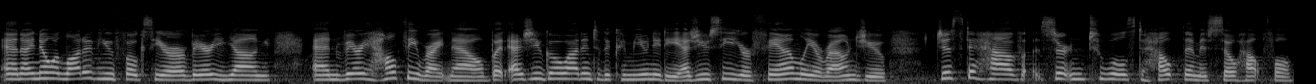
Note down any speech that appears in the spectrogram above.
And I know a lot of you folks here are very young and very healthy right now, but as you go out into the community, as you see your family around you, just to have certain tools to help them is so helpful.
